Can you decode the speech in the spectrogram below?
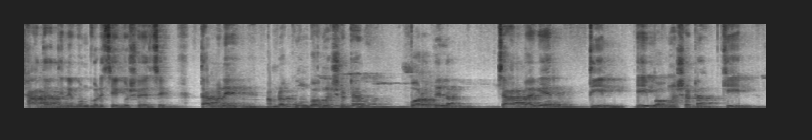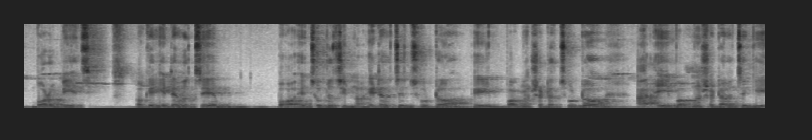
সাত আর তিনে গুণ করেছি একুশ হয়েছে। তার মানে আমরা কোন ভগ্নাংশটা বড় পেলাম? চার ভাগের তিন। এই ভগ্নাংশটা কি? বড় পেয়েছি। ওকে, এটা হচ্ছে ছোট চিহ্ন। এটা হচ্ছে ছোট, এই ভগ্নাংশটা ছোট আর এই ভগ্নাংশটা হচ্ছে কি?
